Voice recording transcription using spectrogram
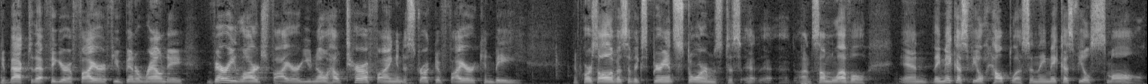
Get back to that figure of fire, if you've been around a very large fire, you know how terrifying and destructive fire can be. And of course, all of us have experienced storms to, uh, on some level, and they make us feel helpless and they make us feel small.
